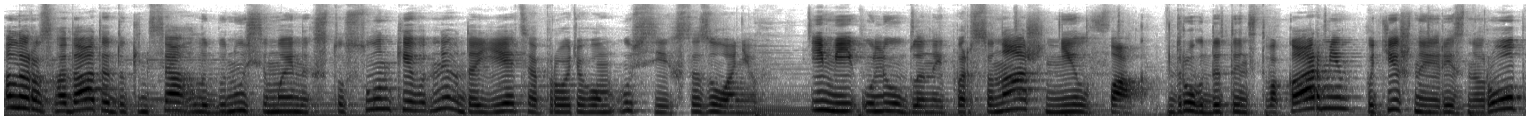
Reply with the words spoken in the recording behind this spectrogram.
Але розгадати до кінця глибину сімейних стосунків не вдається протягом усіх сезонів. І мій улюблений персонаж Ніл Фак, друг дитинства Кармі, потішний різнороб,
